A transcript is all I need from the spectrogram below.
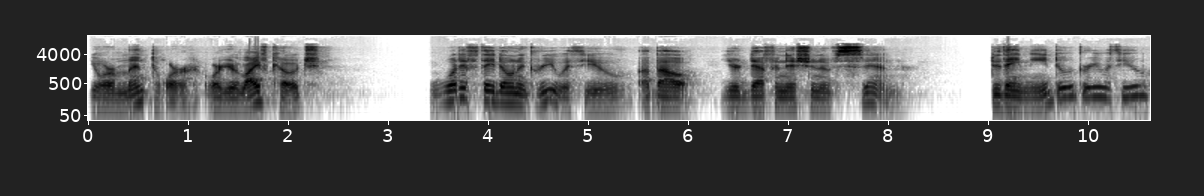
your mentor, or your life coach what if they don't agree with you about your definition of sin? Do they need to agree with you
